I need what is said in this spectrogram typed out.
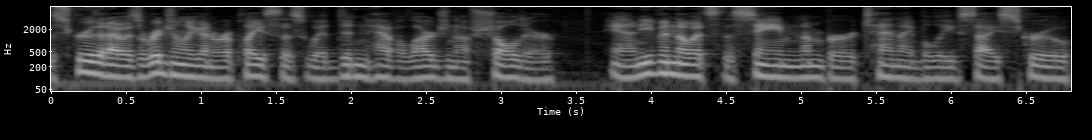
The screw that I was originally going to replace this with didn't have a large enough shoulder, and even though it's the same number 10, I believe, size screw,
